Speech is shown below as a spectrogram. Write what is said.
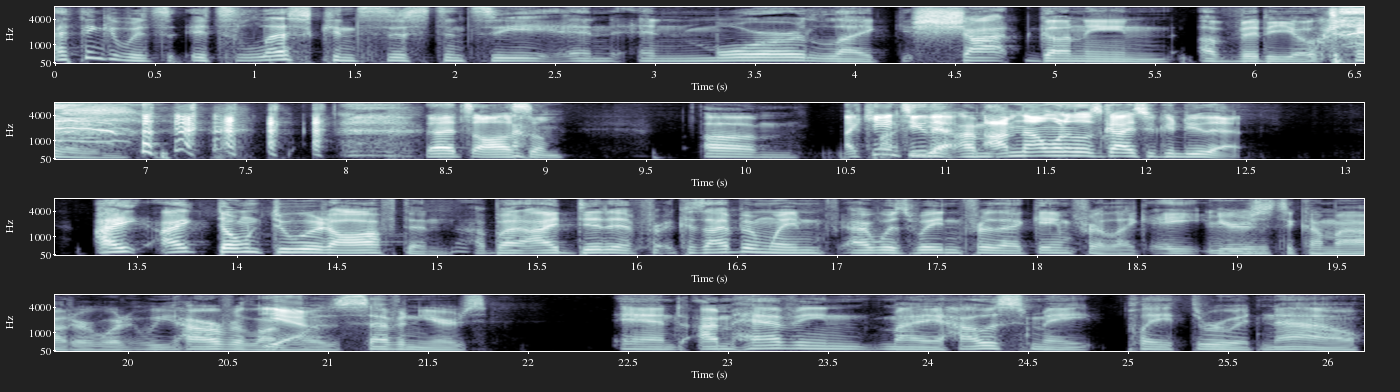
I think it was it's less consistency and and more like shotgunning a video game. That's awesome. um, I can't Uh, do yeah, that. I'm- I'm, not one of those guys who can do that. I I don't do it often, but I did it because I've been waiting. I was waiting for that game for like 8 Mhm. years to come out, or what, we, however long Yeah. it was, seven years. And I'm having my housemate play through it now,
